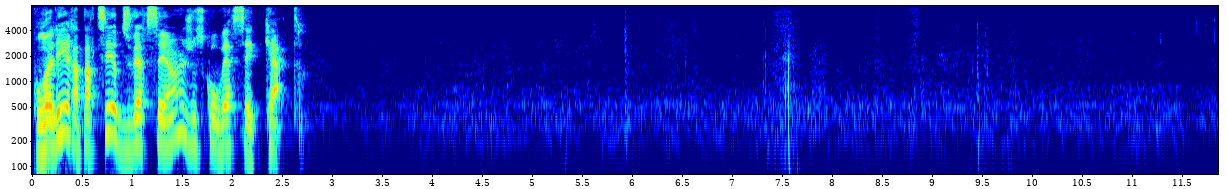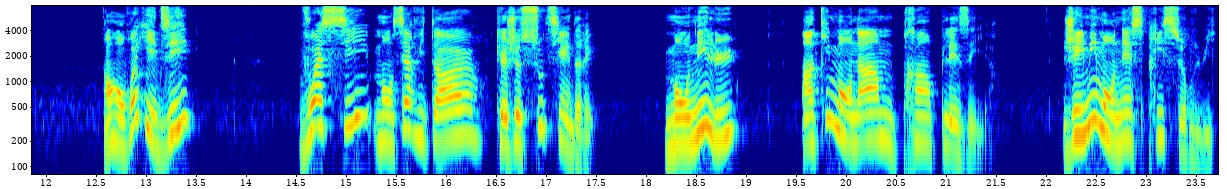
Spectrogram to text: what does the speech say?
pour relire à partir du verset 1 jusqu'au verset 4. On voit qu'il dit Voici mon serviteur que je soutiendrai, mon élu en qui mon âme prend plaisir. J'ai mis mon esprit sur lui.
